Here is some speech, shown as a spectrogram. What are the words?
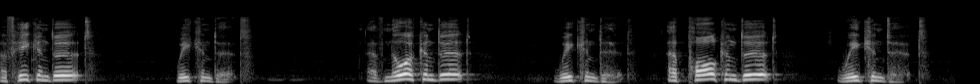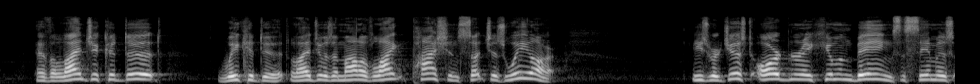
If he can do it, we can do it. If Noah can do it, we can do it. If Paul can do it, we can do it. If Elijah could do it, we could do it. Elijah was a man of like passions, such as we are. These were just ordinary human beings, the same as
